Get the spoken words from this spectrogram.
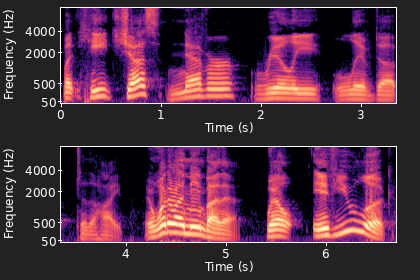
but he just never really lived up to the hype. And what do I mean by that? Well, if you look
